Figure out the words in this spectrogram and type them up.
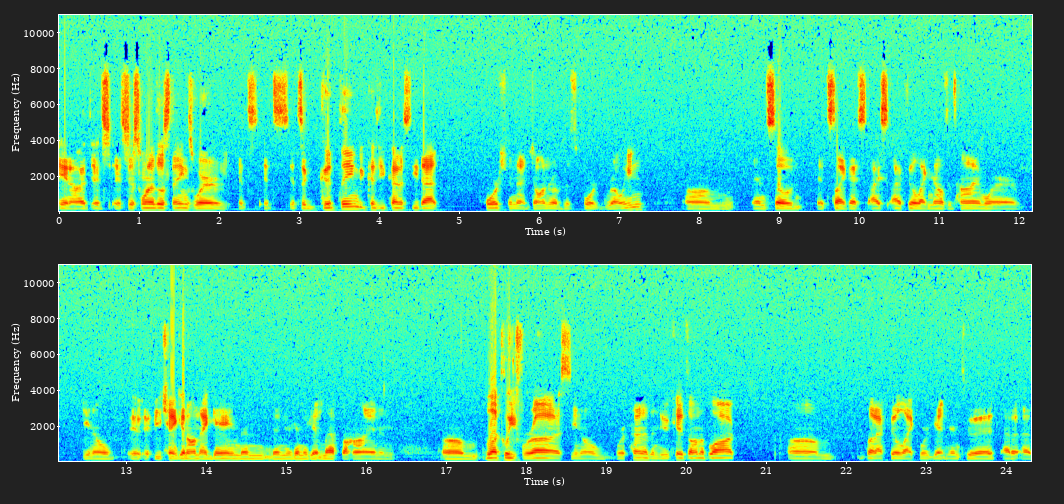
you know, it, it's it's just one of those things where it's it's it's a good thing because you kind of see that portion, that genre of the sport growing. Um, and so it's like I, I, I, feel like now's the time where you know if, if you can't get on that game then then you're going to get left behind. And um, luckily for us you know we're kind of the new kids on the block. Um, but I feel like we're getting into it at, a,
